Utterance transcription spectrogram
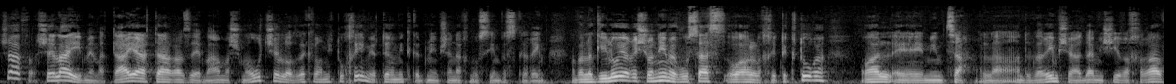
עכשיו, השאלה היא ממתי האתר הזה, מה המשמעות שלו, זה כבר ניתוחים יותר מתקדמים שאנחנו עושים בסקרים. אבל הגילוי הראשוני מבוסס או על ארכיטקטורה או על אה, ממצא, על הדברים שהאדם השאיר אחריו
